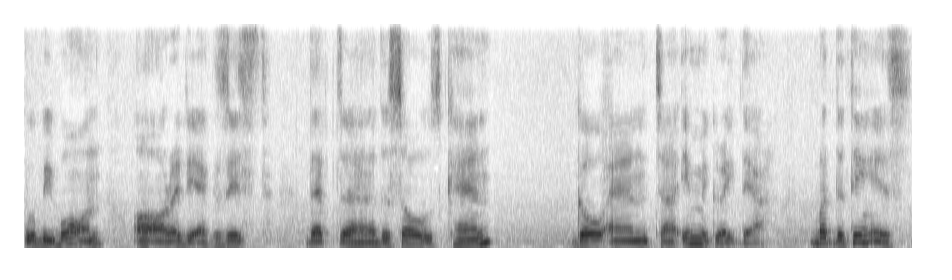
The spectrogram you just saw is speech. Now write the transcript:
will be born or already exist that uh, the souls can go and uh, immigrate there. But the thing is,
